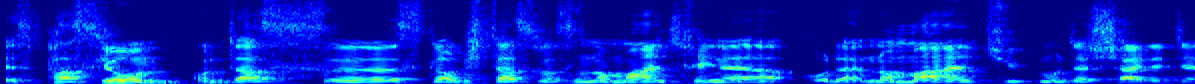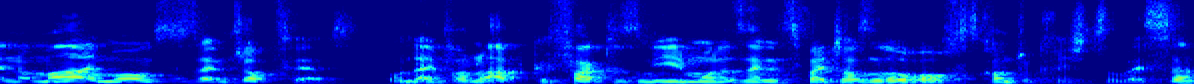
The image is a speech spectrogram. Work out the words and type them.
ist Passion. Und das äh, ist, glaube ich, das, was einen normalen Trainer oder einen normalen Typen unterscheidet, der normal morgens zu seinem Job fährt und einfach nur abgefuckt ist und jeden Monat seine 2000 Euro aufs Konto kriegt, so weißt du?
